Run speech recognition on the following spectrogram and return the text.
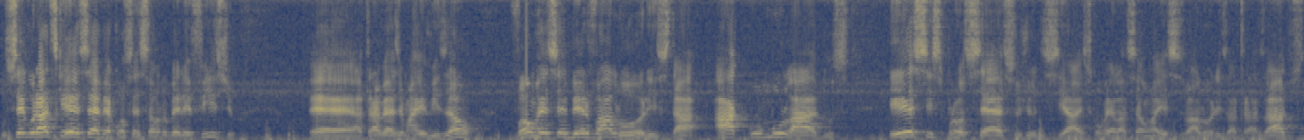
Os segurados que recebem a concessão do benefício, é, através de uma revisão, vão receber valores, tá? Acumulados. Esses processos judiciais com relação a esses valores atrasados,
